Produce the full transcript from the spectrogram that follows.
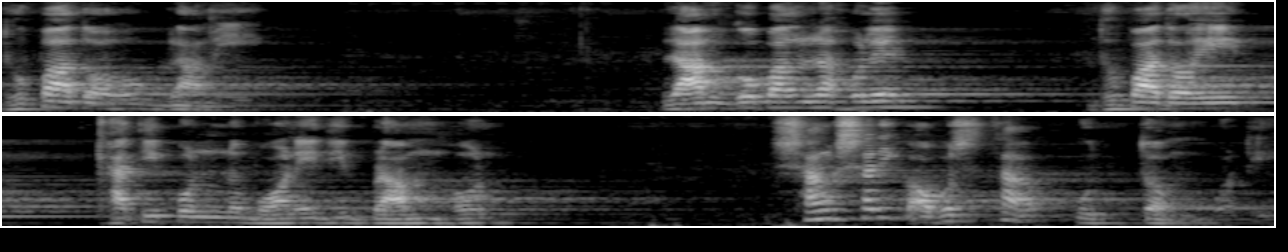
ধূপাদহ গ্রামে। রামগোপালরা হলেন ধূপাদহের খ্যাতিপন্ন বনেদি ব্রাহ্মণ। সাংসারিক অবস্থা উত্তম বটে।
